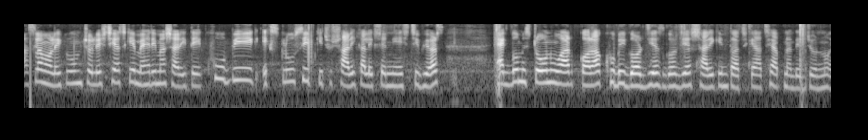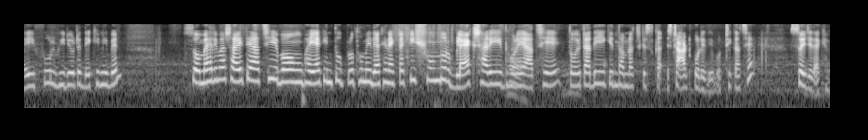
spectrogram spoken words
আসসালামু আলাইকুম চলে এসেছি আজকে মেহরিমা শাড়িতে। খুবই এক্সক্লুসিভ কিছু শাড়ি কালেকশন নিয়ে এসেছি ভিউয়ার্স একদম স্টোন ওয়ার্ক করা খুবই গর্জিয়াস গর্জিয়াস শাড়ি কিন্তু আজকে আছে আপনাদের জন্য। এই ফুল ভিডিওটা দেখে নেবেন। সো মেহরিমা শাড়িতে আছি এবং ভাইয়া কিন্তু প্রথমেই দেখেন একটা কি সুন্দর ব্ল্যাক শাড়ি ধরে আছে। তো এটা দিয়ে কিন্তু আমরা আজকে স্টার্ট করে দেব ঠিক আছে? সো এই যে দেখেন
